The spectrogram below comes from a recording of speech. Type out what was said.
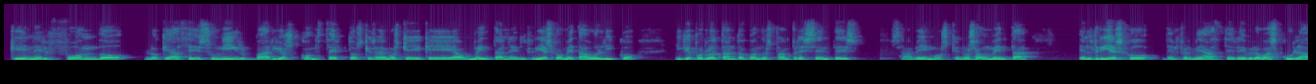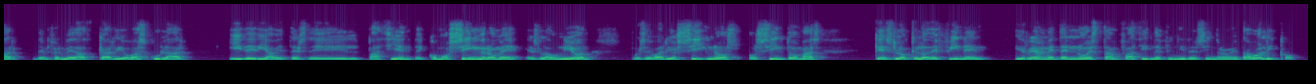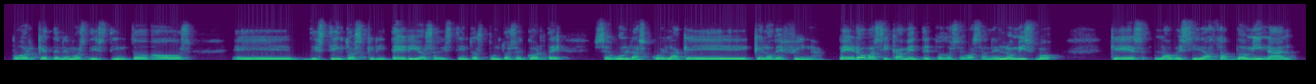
que en el fondo lo que hace es unir varios conceptos que sabemos que, que aumentan el riesgo metabólico y que por lo tanto cuando están presentes sabemos que nos aumenta el riesgo de enfermedad cerebrovascular, de enfermedad cardiovascular y de diabetes del paciente. Como síndrome es la unión pues, de varios signos o síntomas, que es lo que lo definen y realmente no es tan fácil definir el síndrome metabólico, porque tenemos distintos, eh, distintos criterios o distintos puntos de corte según la escuela que, que lo defina. Pero básicamente todos se basan en lo mismo, que es la obesidad abdominal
